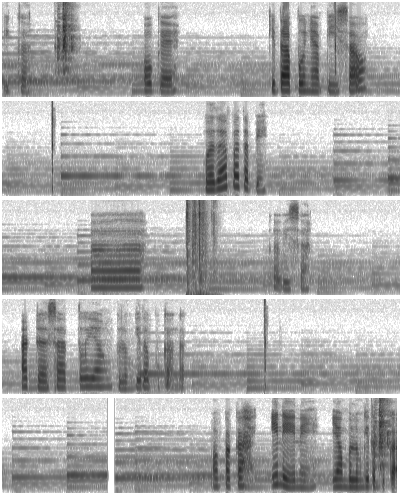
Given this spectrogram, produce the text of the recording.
tiga. Oke. Kita punya pisau. Buat apa tapi bisa. Ada satu yang belum kita buka nggak? Apakah ini ini yang belum kita buka?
